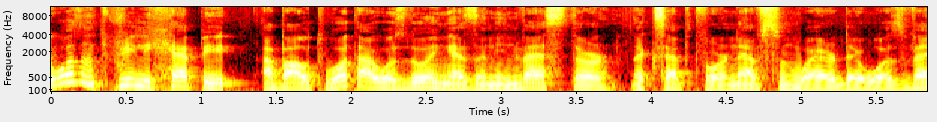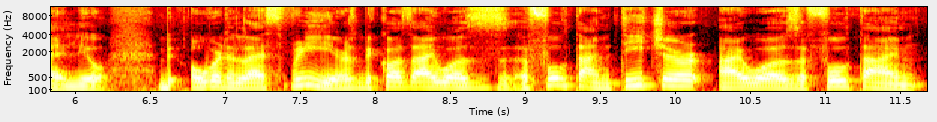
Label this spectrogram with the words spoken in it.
wasn't really happy about what I was doing as an investor, except for Nevsun, where there was value over the last three years, because I was a full time teacher, I was a full time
